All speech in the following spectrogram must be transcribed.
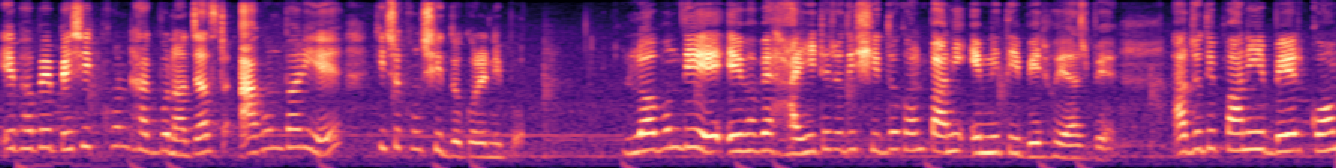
এভাবে বেশিক্ষণ ঢাকবো না জাস্ট আগুন বাড়িয়ে কিছুক্ষণ সিদ্ধ করে নিব। লবণ দিয়ে এইভাবে হাই হিটে যদি সিদ্ধ করেন পানি এমনিতেই বের হয়ে আসবে। আর যদি পানি বের কম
